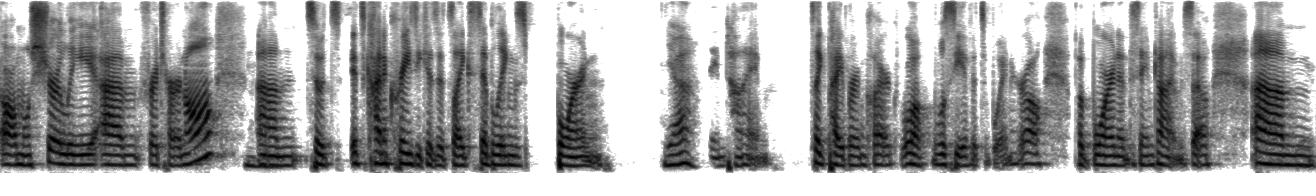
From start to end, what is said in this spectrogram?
almost surely um, fraternal. Mhm. Um, so it's it's kind of crazy because it's like siblings born yeah. same time. It's like Piper and Clark. Well, we'll see if it's a boy and a girl, but born at the same time. So, um,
